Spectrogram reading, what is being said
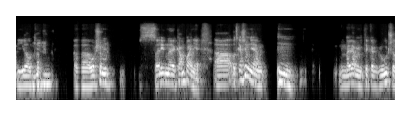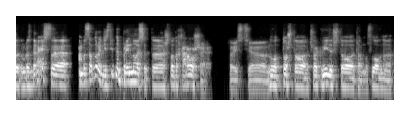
елки. Mm-hmm. В общем, солидная компания. А, вот скажи мне, наверное, ты как бы лучше в этом разбираешься, амбассадоры действительно приносят э, что-то хорошее? То есть, ну вот то, что человек видит, что там условно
